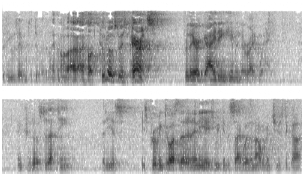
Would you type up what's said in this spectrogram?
that he was able to do it. And I thought, I thought kudos to his parents for they are guiding him in the right way. And kudos to that team that he is He's proving to us that at any age we can decide whether or not we're going to choose to God,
